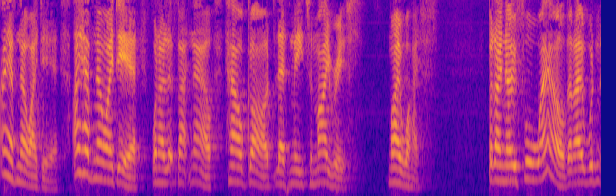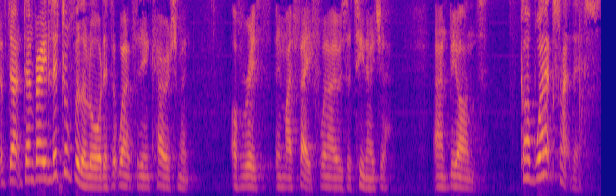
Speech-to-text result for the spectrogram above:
I have no idea. I have no idea, when I look back now, how God led me to my Ruth, my wife. But I know full well that I wouldn't have done, done very little for the Lord if it weren't for the encouragement of Ruth in my faith when I was a teenager and beyond. God works like this.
